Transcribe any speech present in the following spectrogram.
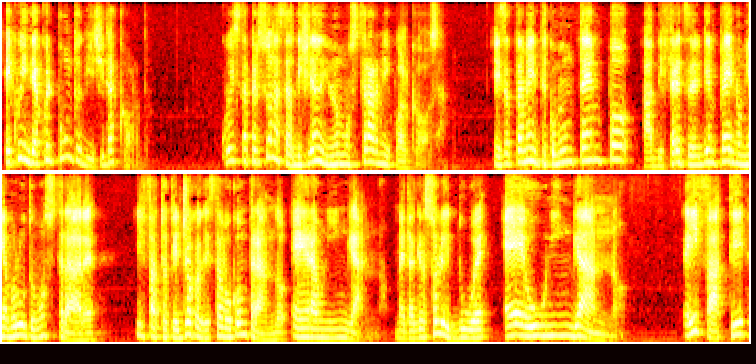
E quindi a quel punto dici, d'accordo, questa persona sta decidendo di non mostrarmi qualcosa esattamente come un tempo, a differenza del gameplay, non mi ha voluto mostrare il fatto che il gioco che stavo comprando era un inganno. Metal Gear Solid 2 è un inganno. E infatti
